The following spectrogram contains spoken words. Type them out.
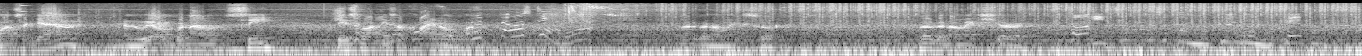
once again, and we are gonna see this one is a final ぶっ one. 倒してやる We're gonna make sure. We're gonna make sure. と1万時間の訓練の成果ですか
